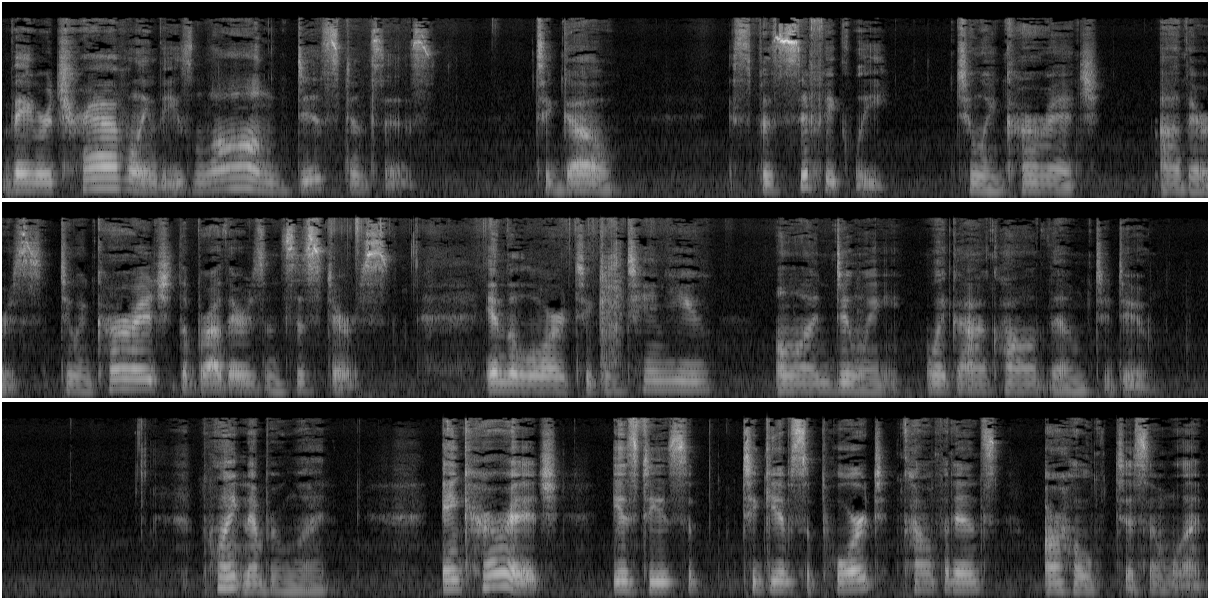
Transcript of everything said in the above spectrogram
they were traveling these long distances to go specifically to encourage others, to encourage the brothers and sisters in the Lord to continue on doing what God called them to do. Point number one encourage is to, to give support, confidence, or hope to someone.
